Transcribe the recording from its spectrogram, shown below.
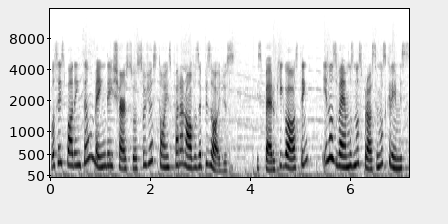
vocês podem também deixar suas sugestões para novos episódios. Espero que gostem e nos vemos nos próximos crimes.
